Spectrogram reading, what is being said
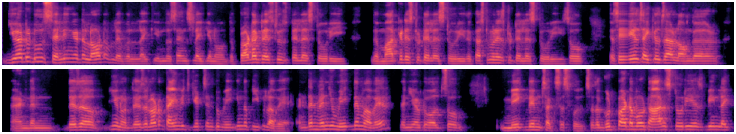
you have to do selling at a lot of level like in the sense like you know the product has to tell a story the market has to tell a story the customer has to tell a story. So the sales cycles are longer and then there's a you know there's a lot of time which gets into making the people aware. And then when you make them aware then you have to also make them successful. So the good part about our story has been like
